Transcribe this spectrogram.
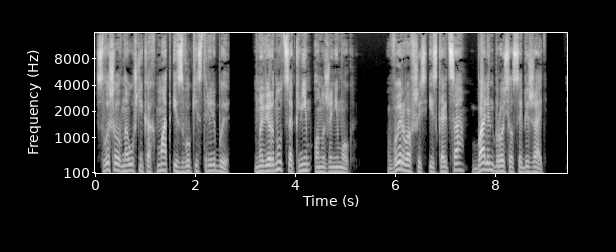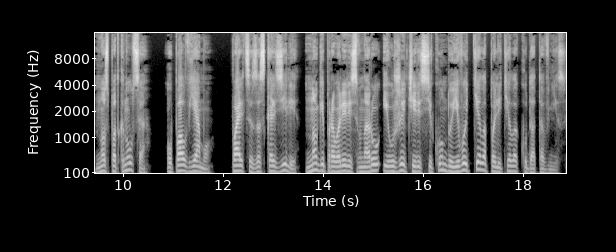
слышал в наушниках мат и звуки стрельбы, но вернуться к ним он уже не мог. Вырвавшись из кольца, Балин бросился бежать, но споткнулся, упал в яму. Пальцы заскользили, ноги провалились в нору, и уже через секунду его тело полетело куда-то вниз.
